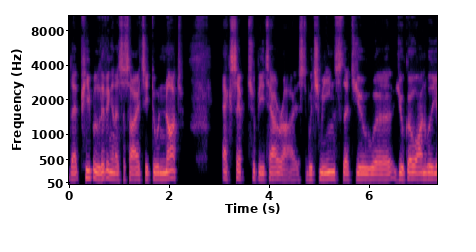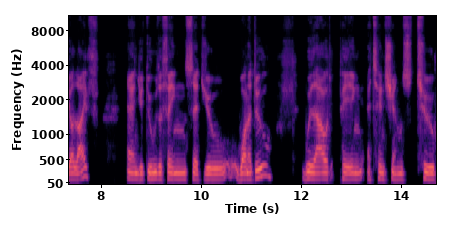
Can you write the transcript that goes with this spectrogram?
that people living in a society do not accept to be terrorized, which means that you uh, you go on with your life and you do the things that you want to do without paying attentions to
